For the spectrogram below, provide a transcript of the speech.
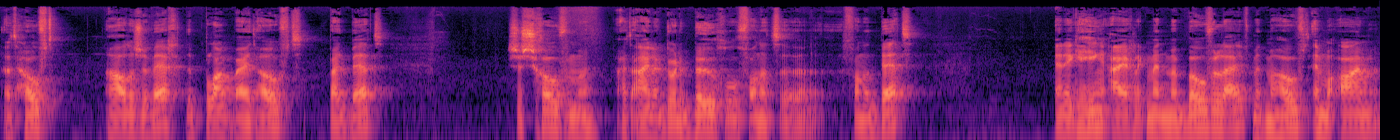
het hoofd haalden ze weg. De plank bij het hoofd, bij het bed. Ze schoven me uiteindelijk door de beugel van het, uh, van het bed. En ik hing eigenlijk met mijn bovenlijf, met mijn hoofd en mijn armen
